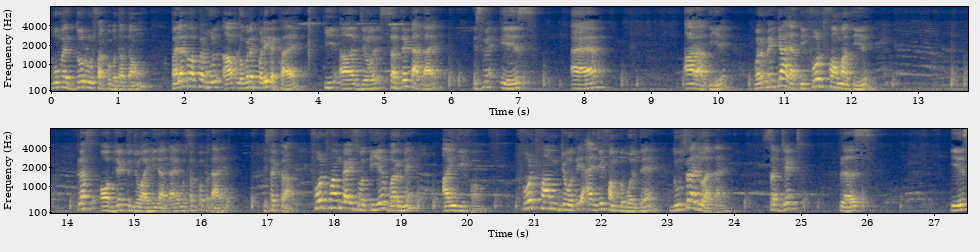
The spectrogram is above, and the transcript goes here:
वो मैं दो रूल्स आपको बताता हूँ। पहला तो आपका रूल आप लोगों ने पढ़ रखा है कि जो है सब्जेक्ट आता है, इसमें इज़ एम आर आती है। वर्ग में क्या आ जाती है? फोर्थ फॉर्म आती है। प्लस ऑब्जेक्ट जो आ ही जाता है, वो सबको पता है। एक्सेट्रा फोर्थ फॉर्म गाइस होती है वर्ग में आईजी फॉर्म फोर्थ फॉर्म जो होती है आईजी फॉर्म को बोलते हैं। दूसरा जो आता है subject plus is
